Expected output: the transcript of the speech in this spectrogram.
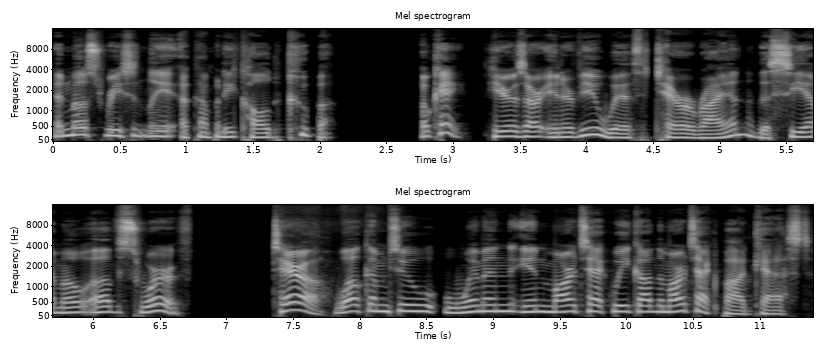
and most recently, a company called Coupa. Okay, here's our interview with Tara Ryan, the CMO of Swerve. Tara, welcome to Women in Martech Week on the Martech podcast.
